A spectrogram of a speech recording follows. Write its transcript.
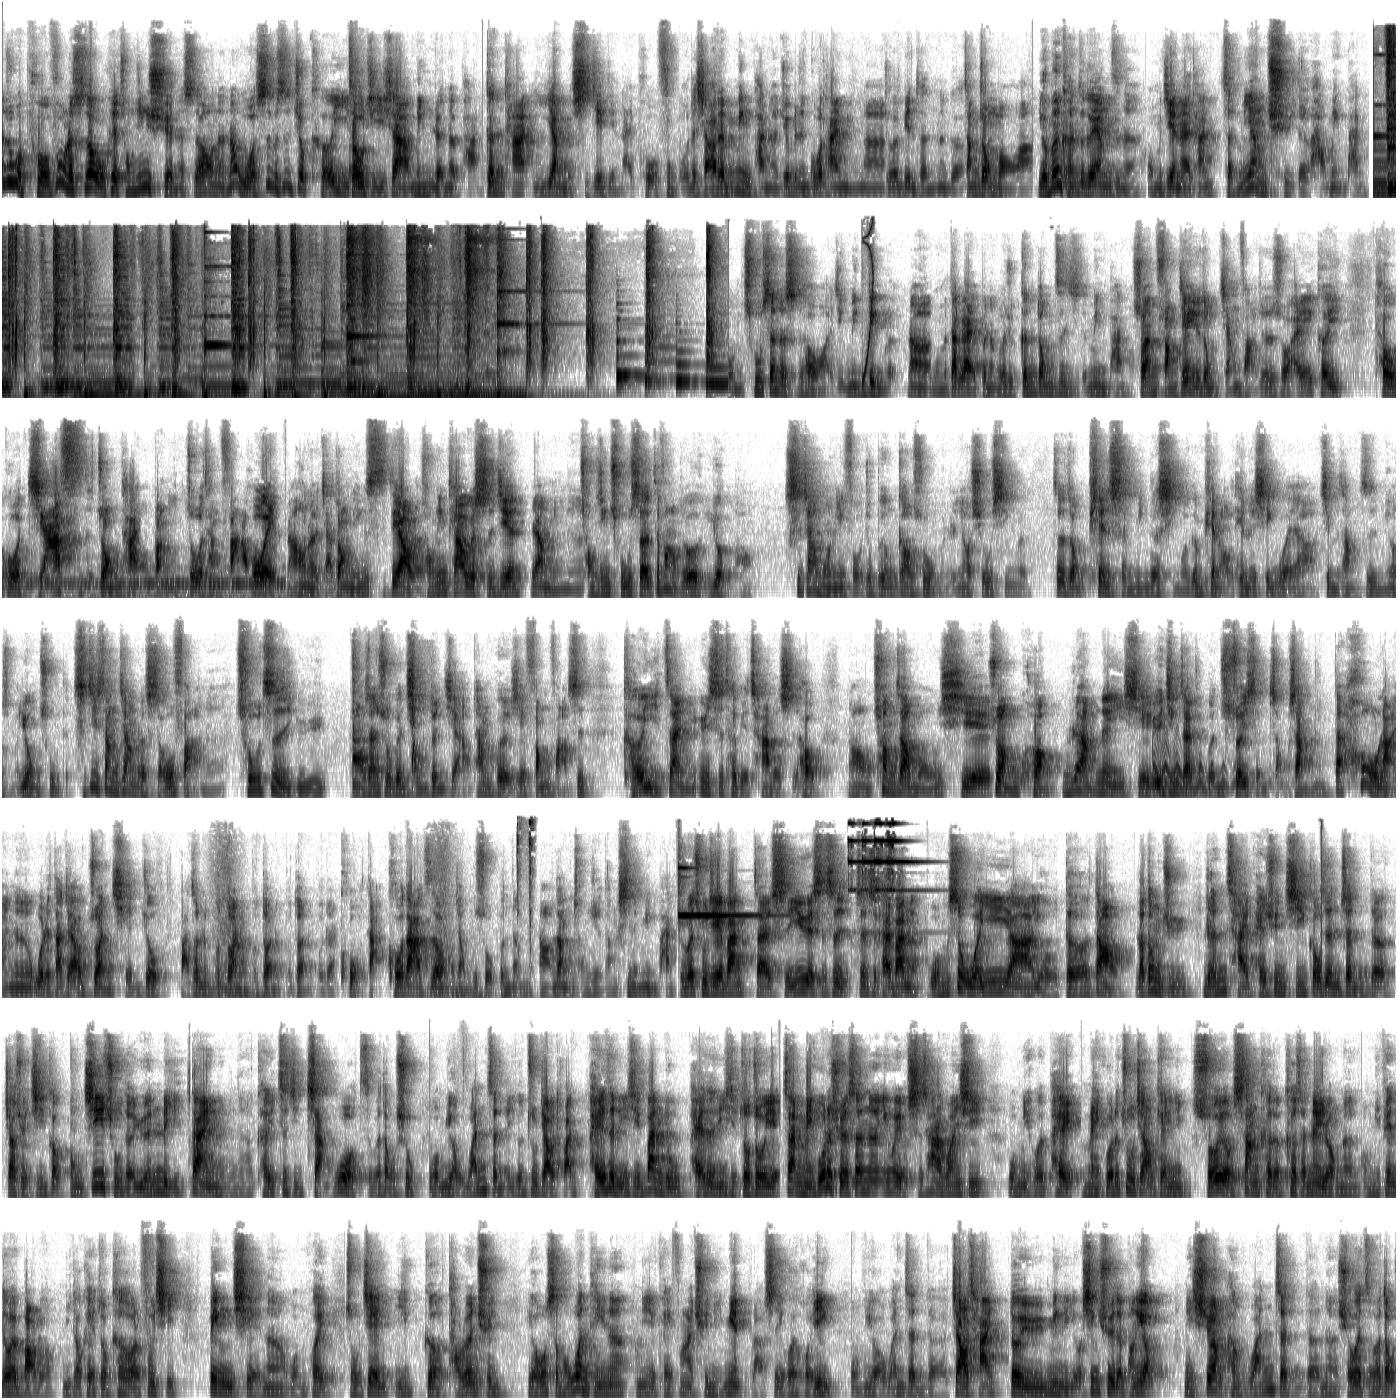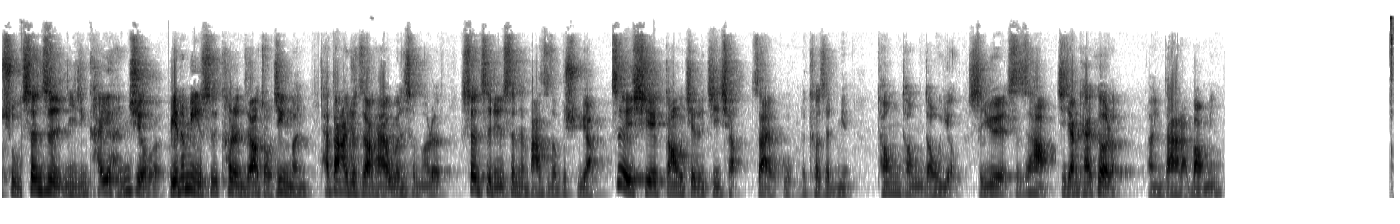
那如果剖腹的时候我可以重新选的时候呢，那我是不是就可以收集一下名人的盘，跟他一样的时间点来剖腹？我的小孩的命盘呢，就变成郭台铭啊，就会变成那个张忠谋啊，有没有可能这个样子呢？我们今天来谈怎么样取得好命盘。出生的时候啊，已经命定了。那我们大概也不能够去跟动自己的命盘。虽然坊间有一种讲法，就是说，哎，可以透过假死的状态，帮你做一场法会，然后呢，假装您死掉了，重新挑一个时间，让你呢重新出生。这方法都有用哈。释迦牟尼佛就不用告诉我们人要修心了。这种骗神明的行为跟骗老天的行为啊，基本上是没有什么用处的。实际上，这样的手法呢，出自于茅山术跟奇门遁甲，他们会有一些方法是可以在你运势特别差的时候。然后创造某一些状况，让那一些冤亲债主跟衰神找上。但后来呢，为了大家要赚钱，就把这里不断的、不断的、不断的、不断扩大。扩大之后好像无所不能，然后让你重新当新的命盘。准备初阶班在十一月十四正式开班了。我们是唯一啊有得到劳动局人才培训机构认证的教学机构，从基础的原理带你呢，可以自己掌握紫微斗数。我们有完整的一个助教团，陪着你一起伴读，陪着你一起做作业。在美国的学生呢，因为有时差的关系。我们也会配美国的助教给你，所有上课的课程内容呢，我们影片都会保留，你都可以做课后的复习，并且呢，我们会组建一个讨论群，有什么问题呢，你也可以放在群里面，老师也会回应。我们有完整的教材，对于命理有兴趣的朋友，你希望很完整的呢学会紫微斗数，甚至你已经开业很久了，别的命理师客人只要走进门，他大概就知道他要问什么了，甚至连生辰八字都不需要，这些高阶的技巧在我们的课程里面通通都有。十一月十四号即将开课了。欢迎大家来报名。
